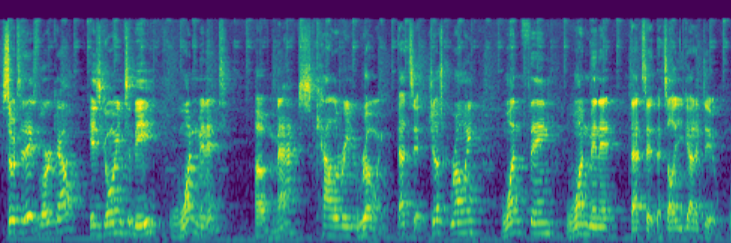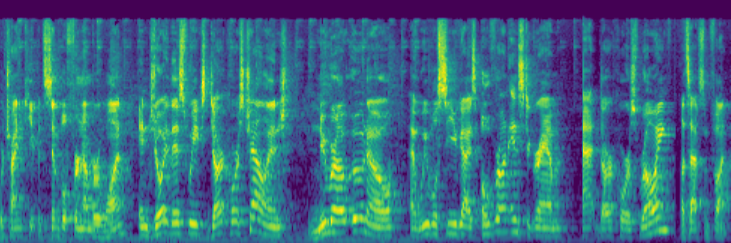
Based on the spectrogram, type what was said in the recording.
So today's workout is going to be one minute of max calorie rowing. That's it, just rowing, one thing, one minute, that's it. That's all you gotta do. We're trying to keep it simple for number one. Enjoy this week's Dark Horse Challenge, numero uno, and we will see you guys over on Instagram at Dark Horse Rowing. Let's have some fun.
